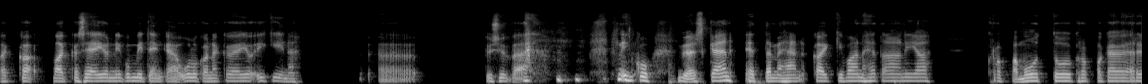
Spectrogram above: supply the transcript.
Vaikka, vaikka se ei ole niin kuin mitenkään, ulkonäkö ei ole ikinä ö, pysyvää niin kuin myöskään, että mehän kaikki vanhetaan ja kroppa muuttuu, kroppa käy eri,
